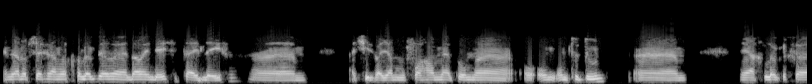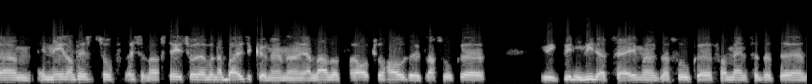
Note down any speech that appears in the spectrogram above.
En daarop zeggen we geluk dat we, dat we in deze tijd leven. Ehm, als je wat je allemaal voor handen hebt om, om, om te doen. Um, ja, gelukkig um, in Nederland is het, zo, is het nog steeds zo dat we naar buiten kunnen. En uh, ja, we dat vooral ook zo houden. Ik las ook, uh, ik weet niet wie dat zei, maar ik las ook uh, van mensen dat,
